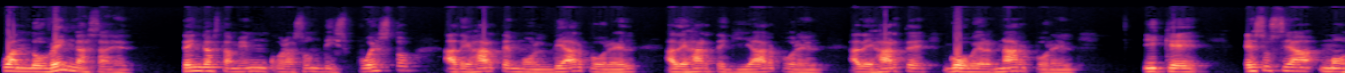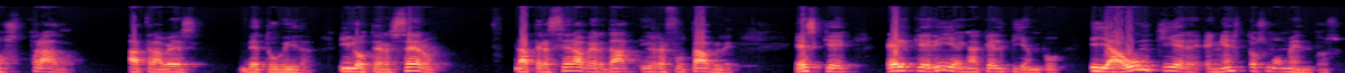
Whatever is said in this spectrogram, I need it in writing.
cuando vengas a Él, tengas también un corazón dispuesto a dejarte moldear por Él, a dejarte guiar por Él, a dejarte gobernar por Él y que eso sea mostrado a través de tu vida. Y lo tercero, la tercera verdad irrefutable es que Él quería en aquel tiempo y aún quiere en estos momentos,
